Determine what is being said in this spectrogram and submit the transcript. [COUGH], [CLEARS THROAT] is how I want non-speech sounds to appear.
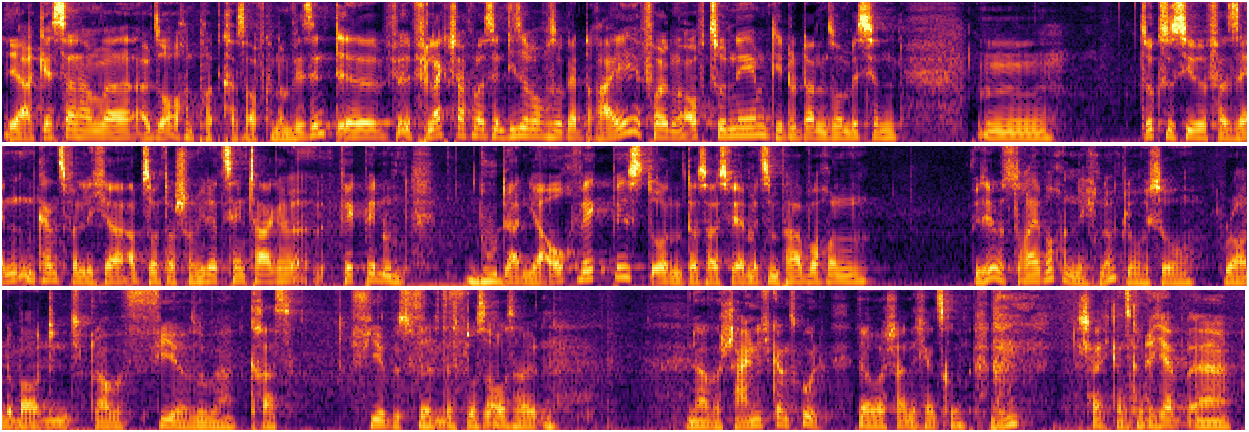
Ja, gestern haben wir also auch einen Podcast aufgenommen. Wir sind, äh, vielleicht schaffen wir es in dieser Woche sogar drei Folgen aufzunehmen, die du dann so ein bisschen mh, sukzessive versenden kannst, weil ich ja ab Sonntag schon wieder zehn Tage weg bin und du dann ja auch weg bist. Und das heißt, wir haben jetzt ein paar Wochen wir sehen uns drei Wochen nicht, ne? Glaube ich so. Roundabout. Ich glaube vier sogar. Krass. Vier bis Soll ich das fünf. bloß aushalten? Ja, wahrscheinlich ganz gut. Ja, wahrscheinlich ganz gut. Wahrscheinlich ganz gut. Ich habe,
